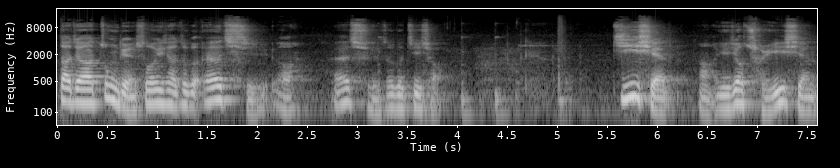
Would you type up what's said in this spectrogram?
大家重点说一下这个 H 啊，H 这个技巧，击弦啊，也叫垂弦。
